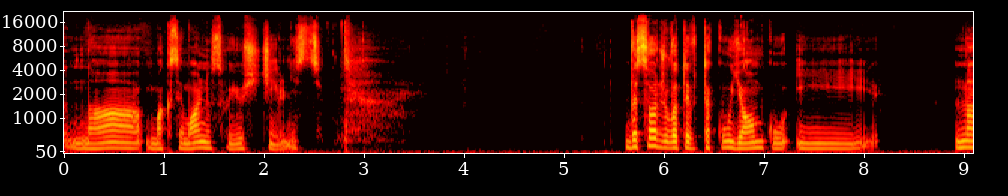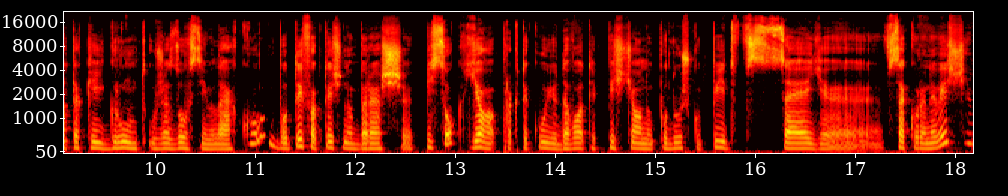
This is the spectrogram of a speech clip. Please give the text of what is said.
на максимальну свою щільність. Висаджувати в таку ямку і на такий ґрунт уже зовсім легко, бо ти фактично береш пісок. Я практикую давати піщану подушку під все, е, все кореневище,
